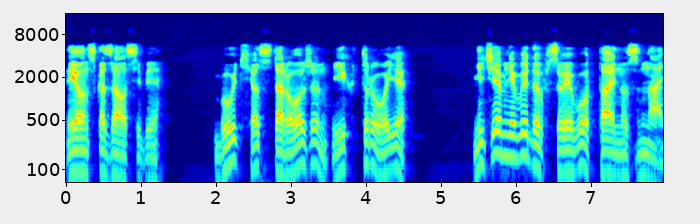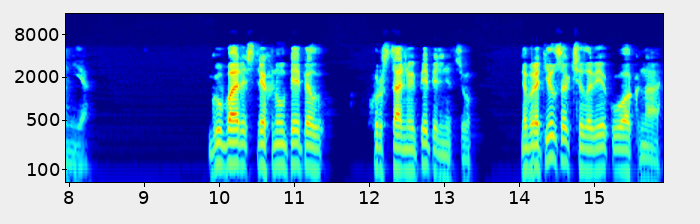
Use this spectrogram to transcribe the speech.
И он сказал себе, «Будь осторожен, их трое, ничем не выдав своего тайнознания». Губарь стряхнул пепел в хрустальную пепельницу, обратился к человеку у окна,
